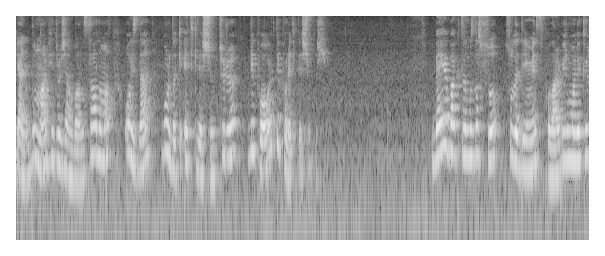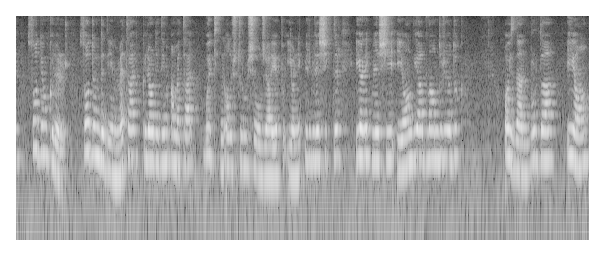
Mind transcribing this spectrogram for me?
Yani bunlar hidrojen bağını sağlamaz. O yüzden buradaki etkileşim türü dipol, dipol etkileşimidir. B'ye baktığımızda su, su dediğimiz polar bir molekül, sodyum klorür. Sodyum dediğim metal, klor dediğim ametal. Bu ikisinin oluşturmuş olacağı yapı iyonik bir bileşiktir. İyonik bileşiği iyon diye adlandırıyorduk. O yüzden burada iyon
